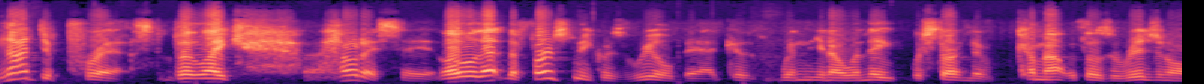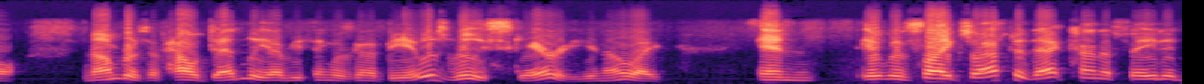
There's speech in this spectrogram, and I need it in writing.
not depressed, but like, how would I say it? Well, that the first week was real bad because when you know when they were starting to come out with those original numbers of how deadly everything was going to be, it was really scary. You know, like, and it was like so after that kind of faded,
